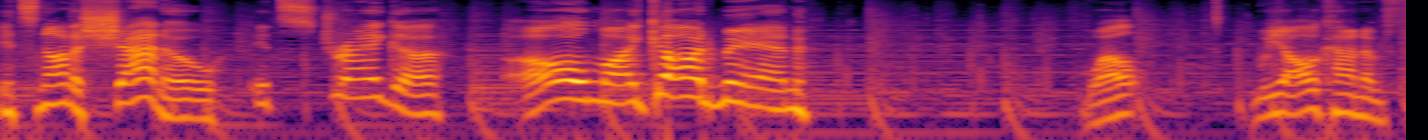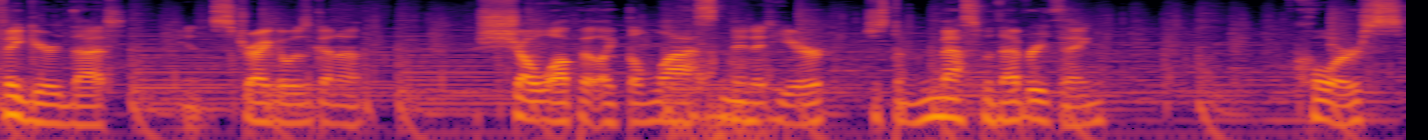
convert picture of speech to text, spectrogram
It's not a shadow, it's Strega. Oh my god, man! Well, we all kind of figured that Strega was gonna show up at like the last minute here, just to mess with everything. Course,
